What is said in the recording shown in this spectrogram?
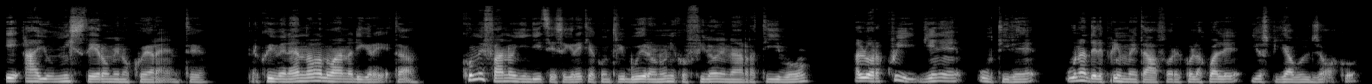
e hai un mistero meno coerente. Per cui venendo alla domanda di Greta, come fanno gli indizi e i segreti a contribuire a un unico filone narrativo? Allora qui viene utile una delle prime metafore con la quale io spiegavo il gioco.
